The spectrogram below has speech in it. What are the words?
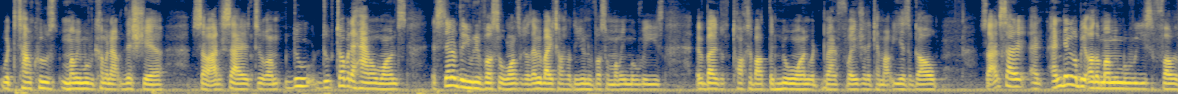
with the Tom Cruise Mummy movie coming out this year, so I decided to um do do talk about the Hammer ones instead of the Universal ones because everybody talks about the Universal Mummy movies. Everybody talks about the new one with Brad Fraser that came out years ago. So I decided, and, and there will be other mummy movies from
